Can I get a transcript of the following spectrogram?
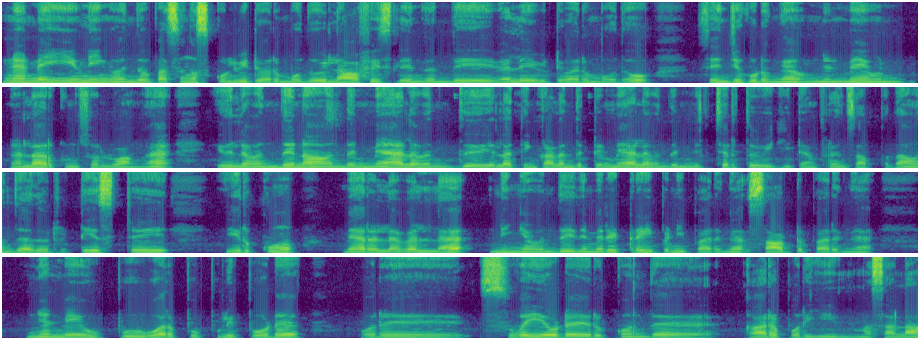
உடனே ஈவினிங் வந்து பசங்க ஸ்கூல் விட்டு வரும்போதோ இல்லை ஆஃபீஸ்லேருந்து வந்து வேலையை விட்டு வரும்போதோ செஞ்சு கொடுங்க. உண்மையிலுமே நல்லாயிருக்குன்னு நல்லா இருக்குன்னு சொல்லுவாங்க. இதில் வந்து நான் வந்து மேலே வந்து எல்லாத்தையும் கலந்துட்டு மேலே வந்து மிச்சர் தூவிக்கிட்டேன் ஃப்ரெண்ட்ஸ் அப்போ தான் வந்து அதோட டேஸ்ட்டு இருக்கும். வேறு லெவலில். நீங்கள் வந்து இதேமாரி ட்ரை பண்ணி பாருங்கள் சாப்பிட்டு பாருங்கள் உண்மையாலுமே உப்பு உரப்பு புளிப்போடு ஒரு சுவையோடு இருக்கும் இந்த காரப்பொரி மசாலா.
